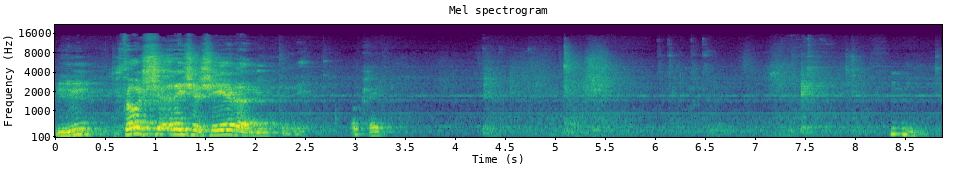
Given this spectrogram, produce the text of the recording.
Mhm. Du kannst recherchieren im Internet. Okay. Jetzt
